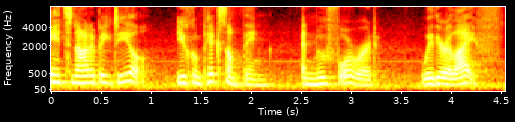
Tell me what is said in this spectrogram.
it's not a big deal. You can pick something and move forward with your life.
